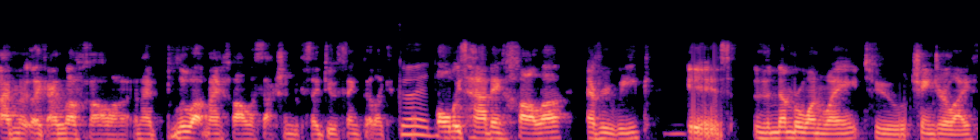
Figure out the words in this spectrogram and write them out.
I'm like I love challah and I blew up my challah section because I do think that like Good. always having challah every week mm-hmm. is the number one way to change your life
